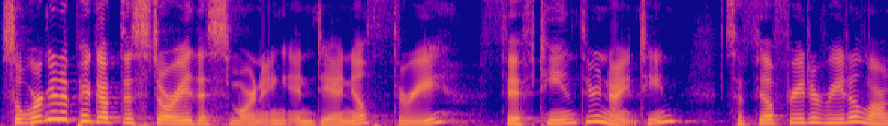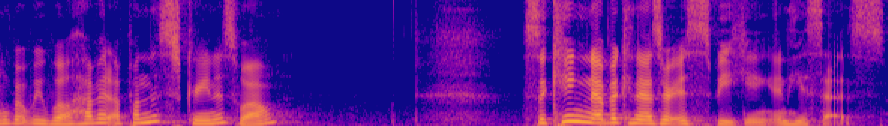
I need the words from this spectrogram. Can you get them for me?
So, we're going to pick up the story this morning in Daniel 3 15 through 19. So, feel free to read along, but we will have it up on the screen as well. So, King Nebuchadnezzar is speaking, and he says,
